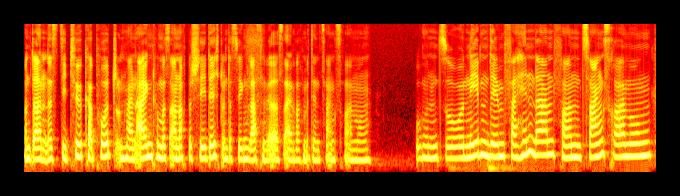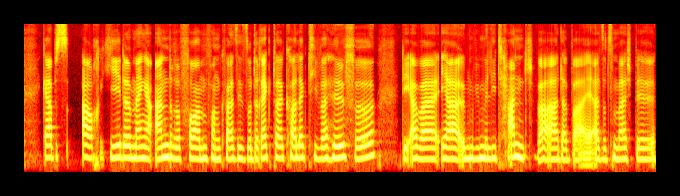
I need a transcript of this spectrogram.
und dann ist die Tür kaputt und mein Eigentum ist auch noch beschädigt und deswegen lassen wir das einfach mit den Zwangsräumungen. Und so neben dem Verhindern von Zwangsräumungen gab es auch jede Menge andere Formen von quasi so direkter kollektiver Hilfe, die aber ja irgendwie militant war dabei. Also zum Beispiel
